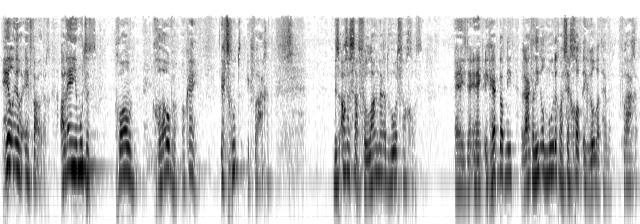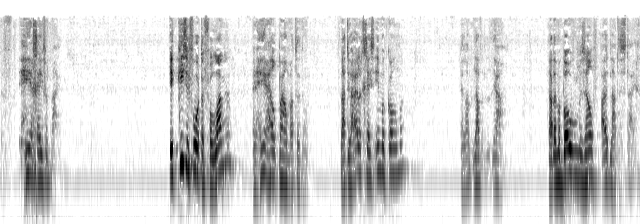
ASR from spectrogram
Heel, heel eenvoudig. Alleen je moet het gewoon geloven. Oké, okay, het is goed, ik vraag het. Dus als er staat, verlang naar het woord van God. En je denkt, ik heb dat niet, raak dan niet ontmoedigd, maar zeg God, ik wil dat hebben. Vraag, Heer, geef het mij. Ik kies ervoor te verlangen en Heer, help mij om wat te doen. Laat uw Heilige Geest in me komen. En laat, laat, ja, laat hem me boven mezelf uit laten stijgen.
